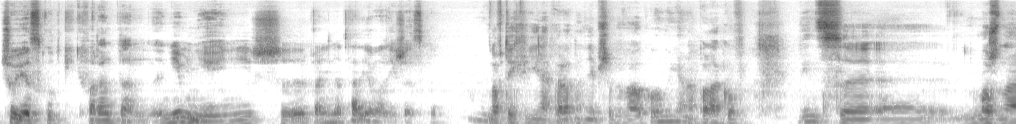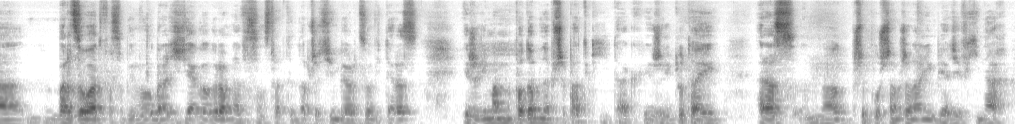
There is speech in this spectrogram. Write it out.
czuje skutki kwarantanny nie mniej niż e, pani Natalia Maliszewska. No w tej chwili na kwarantannie przebywa około miliona Polaków, więc e, można bardzo łatwo sobie wyobrazić, jak ogromne to są straty dla przedsiębiorców. I teraz, jeżeli mamy podobne przypadki, tak, jeżeli tutaj raz, no, przypuszczam, że na Olimpiadzie w Chinach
